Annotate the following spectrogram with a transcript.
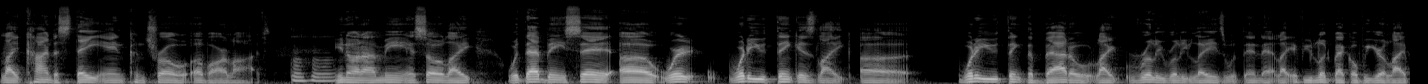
like kind of stay in control of our lives. You know what I mean? And so like with that being said, uh where what do you think is like uh what do you think the battle like really really lays within that? Like if you look back over your life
